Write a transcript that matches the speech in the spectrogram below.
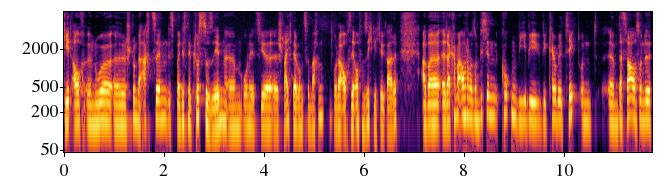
geht auch äh, nur äh, Stunde 18, ist bei Disney Plus zu sehen, ähm, ohne jetzt hier äh, Schleichwerbung zu machen oder auch sehr offensichtliche gerade. Aber äh, da kann man auch noch mal so ein bisschen gucken, wie, wie, wie Carol tickt und ähm, das war auch so eine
